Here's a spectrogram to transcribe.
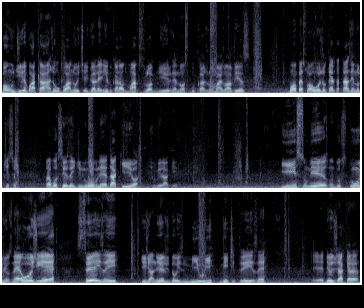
Bom dia, boa tarde ou boa noite aí, galerinha do canal do Marcos Vlog Mineiro, né? Nosso por causa mais uma vez. Bom, pessoal, hoje eu quero estar trazendo notícias para vocês aí de novo, né? Daqui, ó. Deixa eu virar aqui. Isso mesmo, dos túneis, né? Hoje é 6 aí de janeiro de 2023, né? É, Deus já quero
